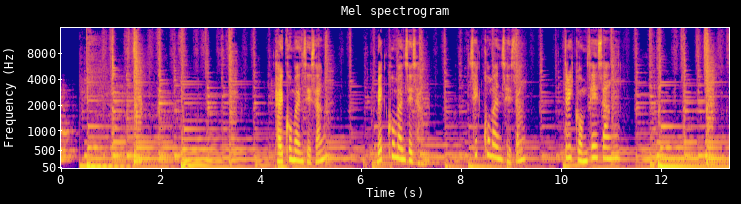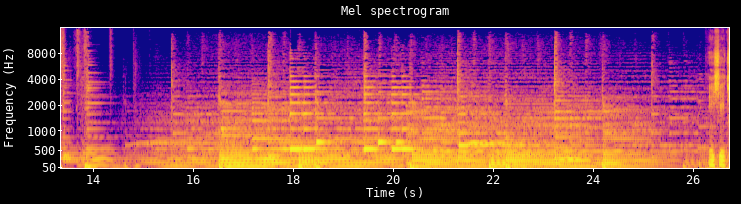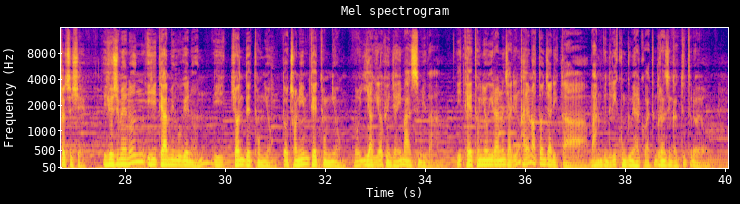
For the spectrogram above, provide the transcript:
달콤한 세상, 매콤한 세상, 새콤한 세상, 트리콤 세상. A 씨의 철수 씨. 이 요즘에는 이 대한민국에는 이 현 대통령 또 전임 대통령 뭐 이야기가 굉장히 많습니다. 이 대통령이라는 자리는 과연 어떤 자리일까 많은 분들이 궁금해할 것 같은 그런 생각도 들어요.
